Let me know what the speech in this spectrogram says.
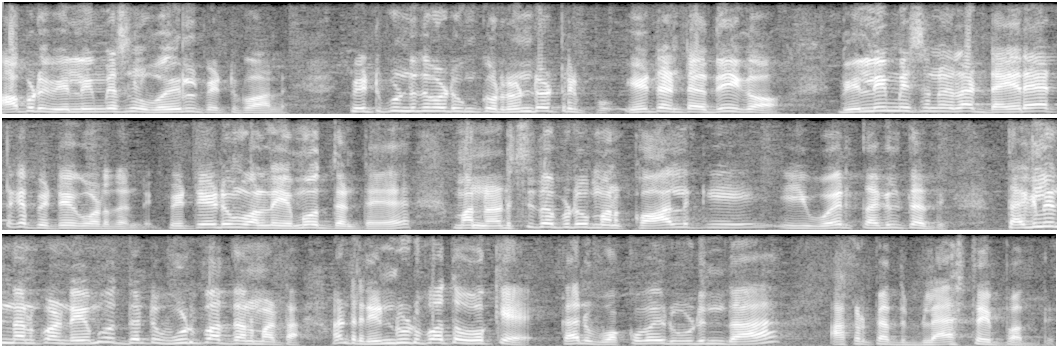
అప్పుడు వెల్లింగ్ మిషన్ వైర్లు పెట్టుకోవాలి. పెట్టుకుంటుంది బట్టి ఇంకో రెండో ట్రిప్. ఏంటంటే అది ఇగో వెల్లింగ్ మిషన్ ఇలా డైరెక్ట్గా పెట్టేయకూడదండి. పెట్టేయడం వల్ల ఏమవుద్దంటే మనం నడిచేటప్పుడు మన కాలుకి ఈ వైర్ తగులుతుంది. తగిలింది అనుకోండి ఏమవుద్దంటే ఊడిపోద్ది అనమాట. అంటే రెండు ఊడిపోతే ఓకే కానీ ఒక వైర్ ఊడిందా అక్కడ పెద్ద బ్లాస్ట్ అయిపోద్ది.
